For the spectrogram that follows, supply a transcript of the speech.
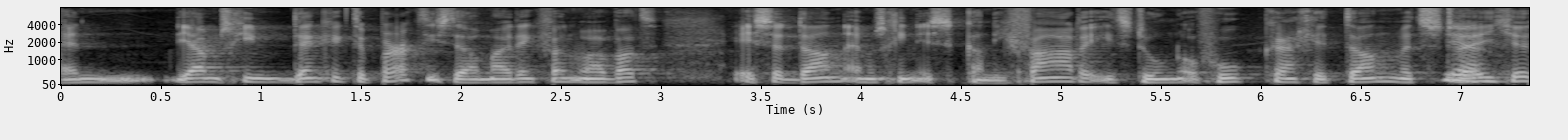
en ja, misschien denk ik te praktisch dan, maar ik denk van, maar wat is er dan? En misschien is, kan die vader iets doen, of hoe krijg je het dan met z'n Ja.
